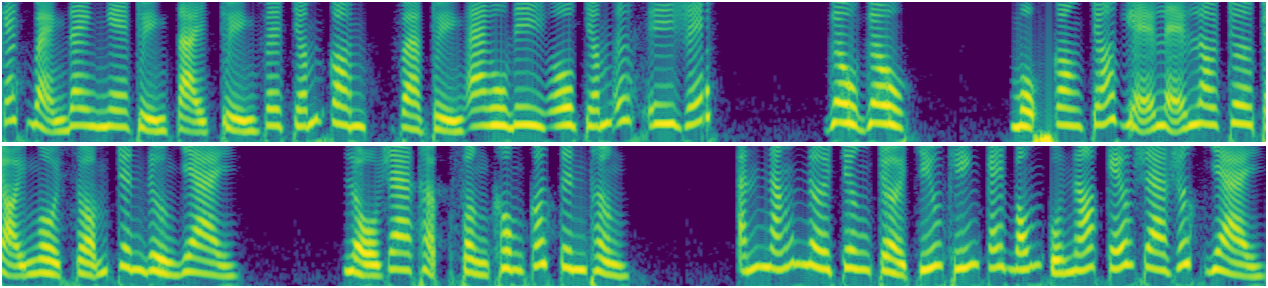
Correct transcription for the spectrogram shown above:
Các bạn đang nghe truyện tại truyệnv.com và truyệnaudio.fiz. Gâu gâu. Một con chó ghẻ lẻ loi trơ trọi ngồi xổm trên đường dài, lộ ra thập phần không có tinh thần. Ánh nắng nơi chân trời chiếu khiến cái bóng của nó kéo ra rất dài.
